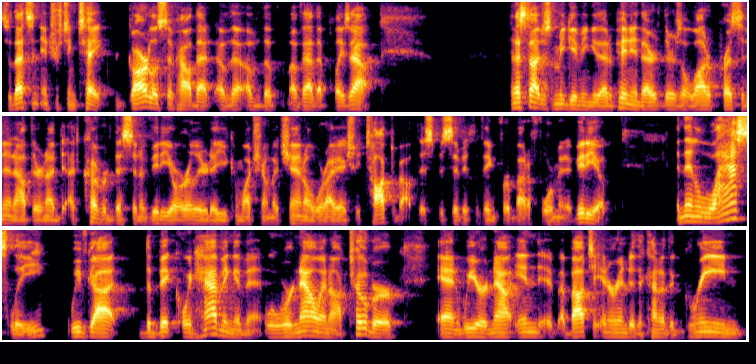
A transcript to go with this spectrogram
So that's an interesting take, regardless of how that of the of the of how that plays out. And that's not just me giving you that opinion. There, there's a lot of precedent out there, and I, I covered this in a video earlier today. You can watch it on my channel where I actually talked about this specific thing for about a four minute video. And then lastly, we've got the Bitcoin halving event. Well, we're now in October, and we are now in about to enter into the kind of the green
